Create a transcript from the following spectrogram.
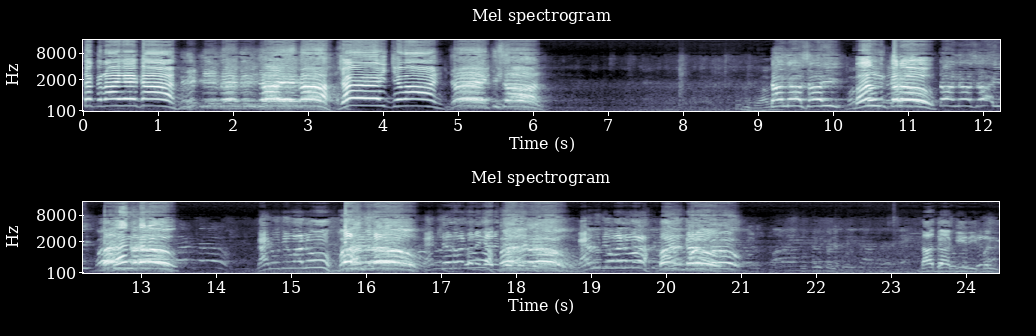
ટકરાયેગા! મિટ્ટી મે મિલ જાયેગા જય જવાન! જય કિસાન તાનાશાહી બંધ કરો! તાનાશાહી બંધ કરો! દેવાનું! બંધ કરો! ખેડૂતોને ગાડું બંધ કરો! દેવાનું! બંધ કરો! દાદાગીરી બંધ.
